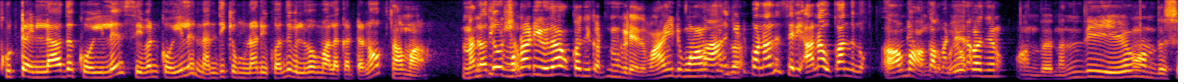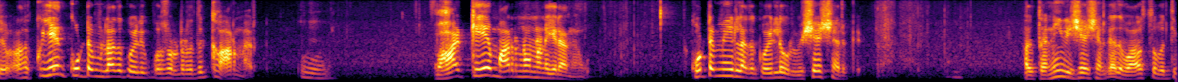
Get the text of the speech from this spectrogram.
கூட்டம் இல்லாத கோயில் சிவன் கோயில் நந்திக்கு முன்னாடி உட்காந்து வில்வ மாலை கட்டணும். ஆமாம் நந்திக்கு முன்னாடி தான் உட்காந்து கட்டணும் கிடையாது. வாங்கிட்டு போனாலும். வாங்கிட்டு போனாலும் சரி ஆனா உட்காந்துணும் ஆமா போய் உட்காந்துரும் அந்த நந்தியும் அந்த ஏன் கூட்டம் இல்லாத கோயிலுக்கு போக சொல்றதுக்கு காரணம் இருக்கு. வாழ்க்கையே மாறணும்னு நினைக்கிறாங்க கூட்டமே இல்லாத கோயில்ல ஒரு விசேஷம் இருக்கு. அது தனி விசேஷம் இருக்கு. அது வாஸ்து பத்தி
